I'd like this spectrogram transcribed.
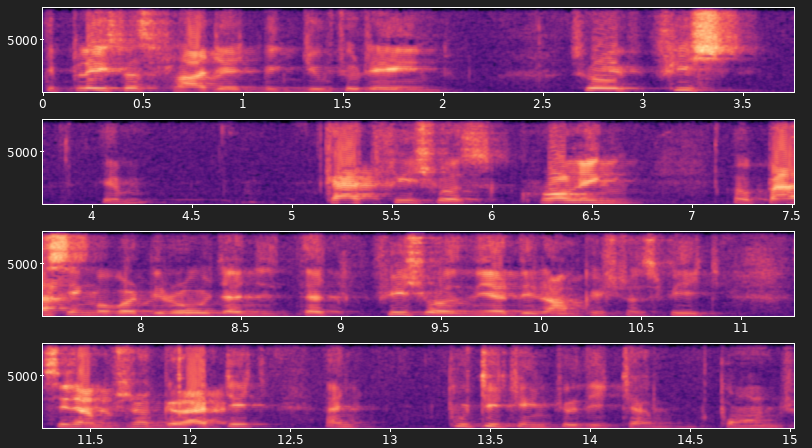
The place was flooded due to rain. So a fish, a catfish was crawling, uh, passing over the road, and that fish was near the Ramakrishna's feet. Sri Ramakrishna grabbed it and put it into the pond.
